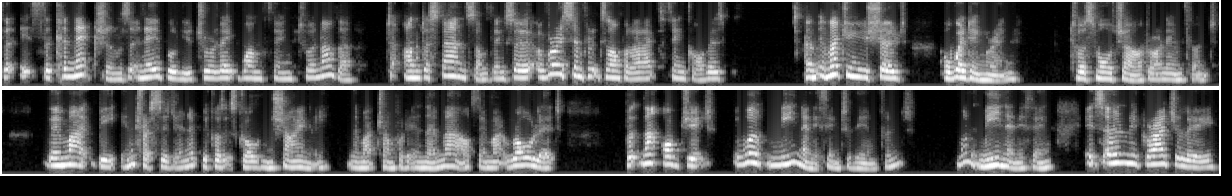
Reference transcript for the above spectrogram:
that it's the connections that enable you to relate one thing to another, to understand something. So a very simple example I like to think of is um, imagine you showed a wedding ring to a small child or an infant, they might be interested in it because it's gold and shiny. They might try and put it in their mouth, they might roll it. But that object, it won't mean anything to the infant, it wouldn't mean anything. It's only gradually,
